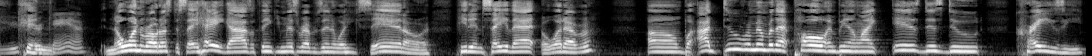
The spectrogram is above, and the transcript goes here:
You sure can. no one wrote us to say, hey guys, I think you misrepresented what he said or he didn't say that or whatever. Um, but I do remember that poll and being like, is this dude crazy?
